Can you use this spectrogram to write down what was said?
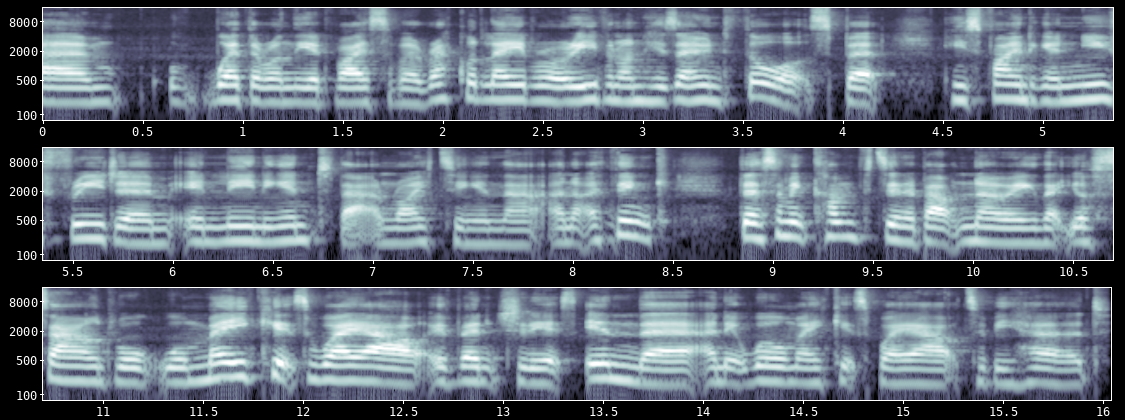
Um, whether on the advice of a record label or even on his own thoughts, but he's finding a new freedom in leaning into that and writing in that. And I think there's something comforting about knowing that your sound will, will make its way out eventually. It's in there and it will make its way out to be heard.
